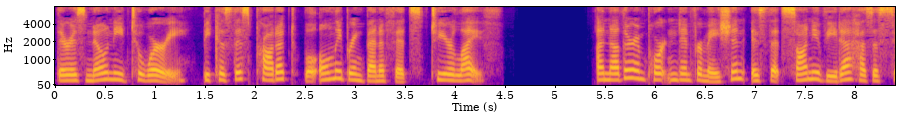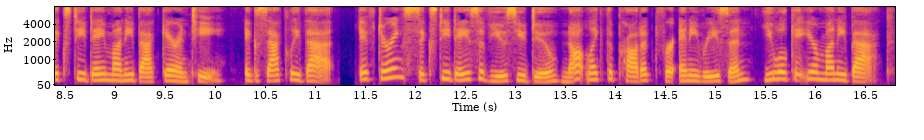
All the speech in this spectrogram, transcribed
there is no need to worry, because this product will only bring benefits to your life. Another important information is that Sanuyavita has a 60-day money-back guarantee, exactly that. If during 60 days of use you do not like the product for any reason, you will get your money back.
